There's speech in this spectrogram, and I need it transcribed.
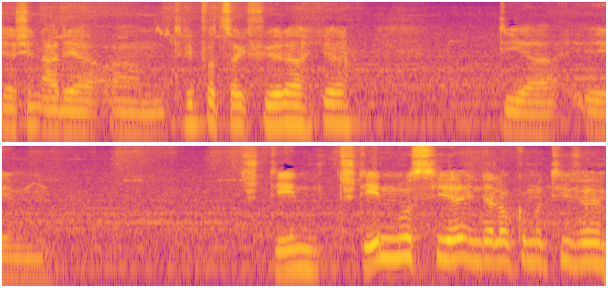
Sehr schön auch der ähm, Triebfahrzeugführer hier, der ähm, stehen, stehen muss hier in der Lokomotive.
